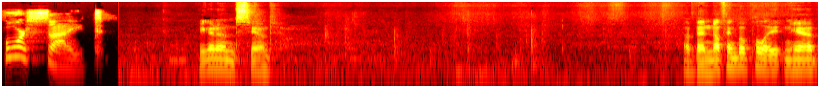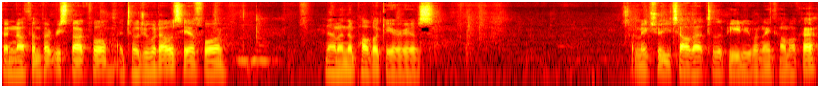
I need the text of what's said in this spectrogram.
foresight. You're gonna understand. I've been nothing but polite in here. I've been nothing but respectful. I told you what I was here for, and I'm in the public areas. So make sure you tell that to the PD when they come. Okay?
